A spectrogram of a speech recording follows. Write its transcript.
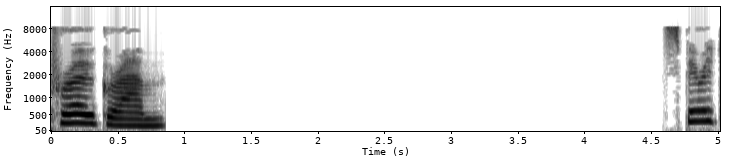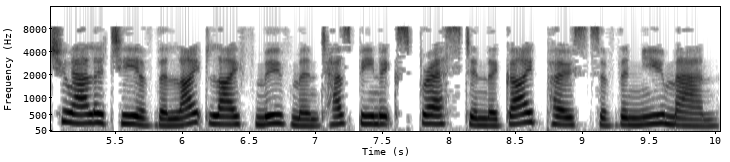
Program Spirituality of the Light Life movement has been expressed in the guideposts of the New Man.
